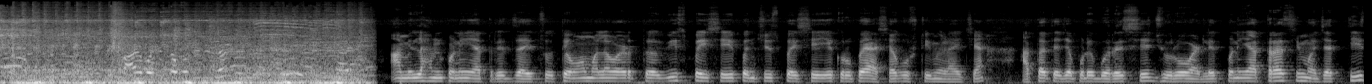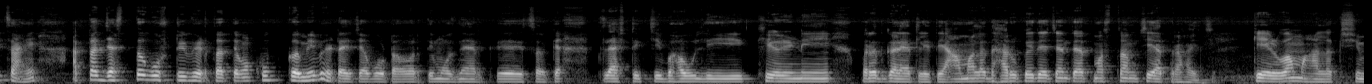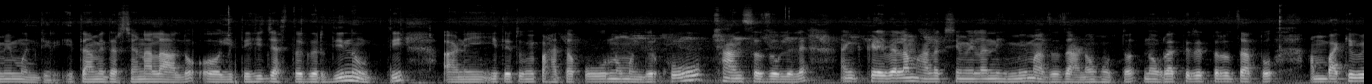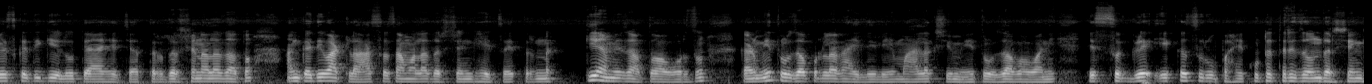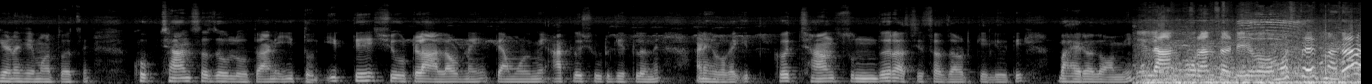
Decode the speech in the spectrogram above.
आम्ही लहानपणी यात्रेत जायचो. तेव्हा मला वाटतं वीस पैसे पंचवीस पैसे एक रुपये अशा गोष्टी मिळायच्या. आता त्याच्यापुढे बरेचसे झिरो वाढलेत पण यात्राची मजा तीच आहे. आत्ता जास्त गोष्टी भेटतात तेव्हा खूप कमी भेटायच्या बोटावरती मोजण्यासारख्या. सारख्या प्लॅस्टिकची बाहुली खेळणी परत गळ्यातले ते. आम्हाला दहा रुपये द्यायचे आणि त्यात मस्त आमची यात्रा व्हायची. केळवा महालक्ष्मी मंदिर. इथं आम्ही दर्शनाला आलो. इथेही जास्त गर्दी नव्हती आणि इथे तुम्ही पाहता पूर्ण मंदिर खूप छान सजवलेलं आहे. आणि केळव्याला महालक्ष्मीला नेहमी माझं जाणं होतं. नवरात्रीत तर जातो. आणि बाकी वेळेस कधी गेलो त्या ह्याच्यात तर दर्शनाला जातो. आणि कधी वाटलं असंच आम्हाला दर्शन घ्यायचं आहे तर नक्की की आम्ही जातो आवर्जून. कारण मी तुळजापूरला राहिलेले महालक्ष्मी तुळजाभवानी. हे सगळे एकच रूप आहे. कुठंतरी जाऊन दर्शन घेणं हे महत्त्वाचं आहे. खूप छान सजवलं होतं आणि इथून इथे शूटला अलाउड नाही. त्यामुळे मी आतलं शूट घेतलं नाही. आणि हे बघा इतकं छान सुंदर अशी सजावट केली होती. बाहेर आलो आम्ही. लहान पोरांसाठी हे बघा मस्त आहेत ना का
